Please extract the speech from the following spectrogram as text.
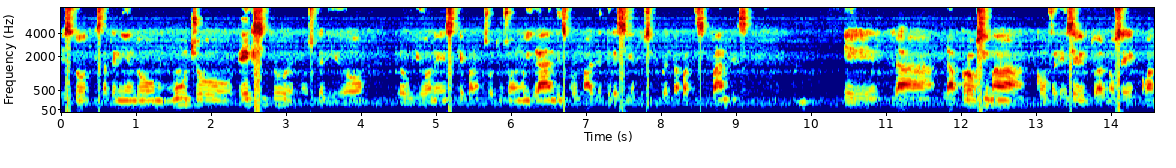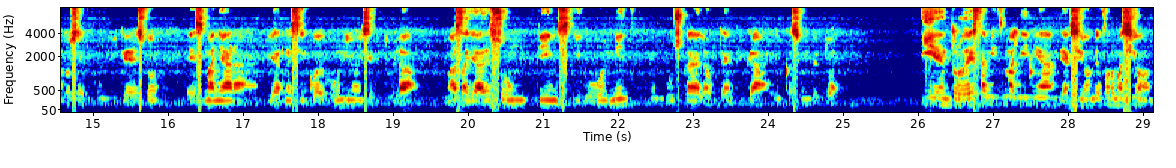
Esto está teniendo mucho éxito, hemos tenido reuniones que para nosotros son muy grandes, con más de 350 participantes, Eh, la, la, próxima conferencia virtual, no sé cuándo se publique esto, es mañana, viernes 5 de junio, y se titula Más allá de Zoom, Teams y Google Meet, en busca de la auténtica educación virtual. Y dentro de esta misma línea de acción de formación,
